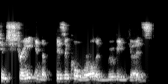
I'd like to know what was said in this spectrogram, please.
constraint in the physical world and moving goods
